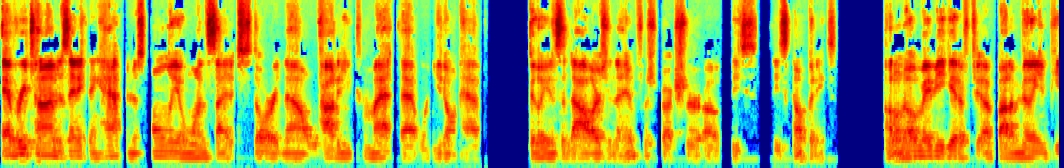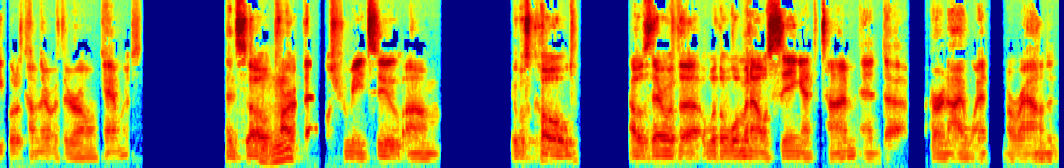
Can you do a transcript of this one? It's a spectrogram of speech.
Every time there's anything happen, it's only a one sided story. Now, how do you combat that when you don't have billions of dollars in the infrastructure of these these companies? I don't know. Maybe you get a, about a million people to come there with their own cameras, and so Mhm. part of that was for me too. Um, it was cold. I was there with a with a woman I was seeing at the time, and uh, her and I went around and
